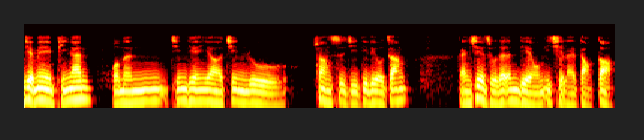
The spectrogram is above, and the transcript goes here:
姐妹平安，我们今天要进入创世纪第六章。感谢主的恩典，我们一起来祷告。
